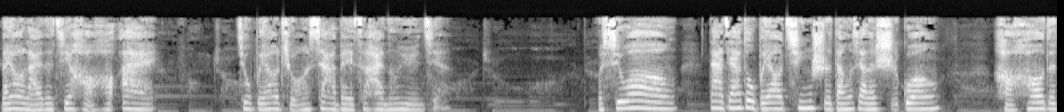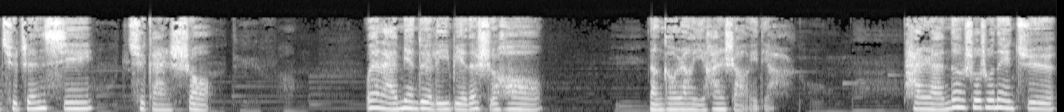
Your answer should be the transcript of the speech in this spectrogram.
没有来得及好好爱，就不要指望下辈子还能遇见。我希望大家都不要轻视当下的时光，好好的去珍惜，去感受。未来面对离别的时候，能够让遗憾少一点儿，坦然的说出那句：“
